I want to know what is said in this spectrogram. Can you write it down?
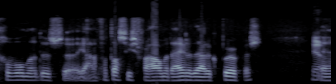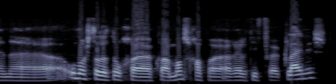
gewonnen. Dus ja, een fantastisch verhaal met een hele duidelijke purpose. Ja. En ondanks dat het nog qua manschappen relatief klein is,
